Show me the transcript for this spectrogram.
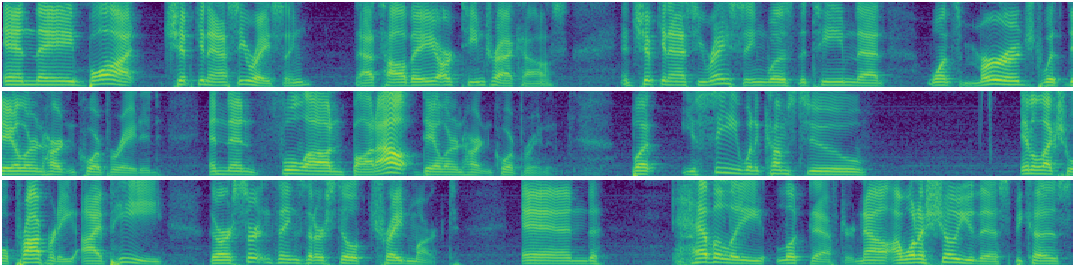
And they bought Chip Ganassi Racing. That's how they are Team Trackhouse. And Chip Ganassi Racing was the team that once merged with Dale Earnhardt Incorporated, and then full on bought out Dale Earnhardt Incorporated. But you see, when it comes to intellectual property, IP, there are certain things that are still trademarked and heavily looked after. Now, I want to show you this because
